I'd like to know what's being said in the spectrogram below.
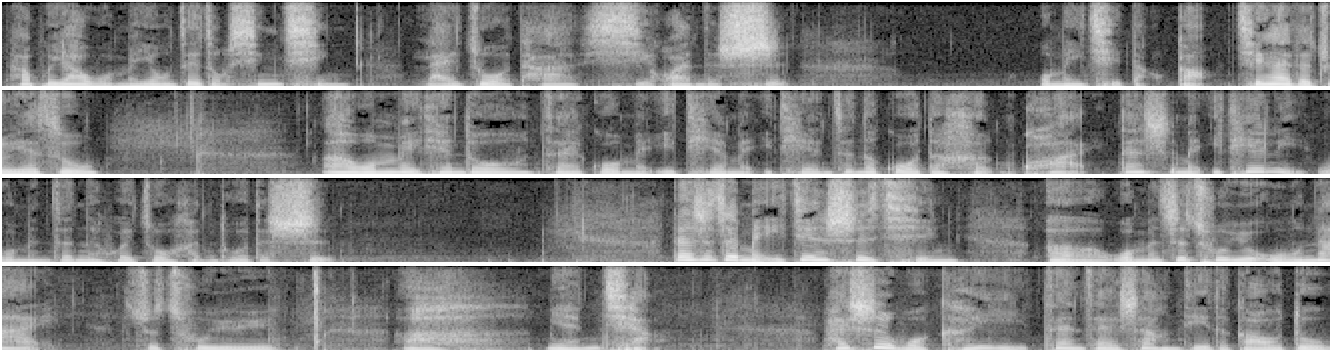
他不要我们用这种心情来做他喜欢的事。我们一起祷告，亲爱的主耶稣。啊，我们每天都在过每一天，每一天真的过得很快。但是每一天里，我们真的会做很多的事。但是这每一件事情，呃，我们是出于无奈，是出于啊勉强，还是我可以站在上帝的高度、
